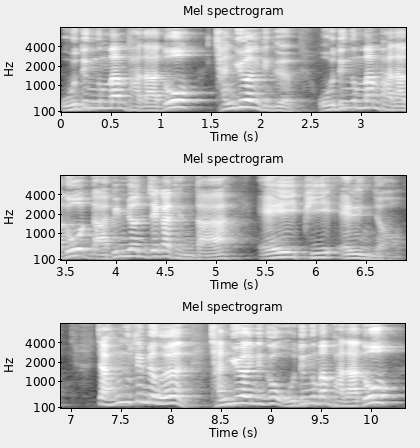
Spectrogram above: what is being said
5등급만 받아도 장교양 등급 5등급만 받아도 납입 면제가 된다. ABL은요. 자, 흥국생명은 장교양 등급 5등급만 받아도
